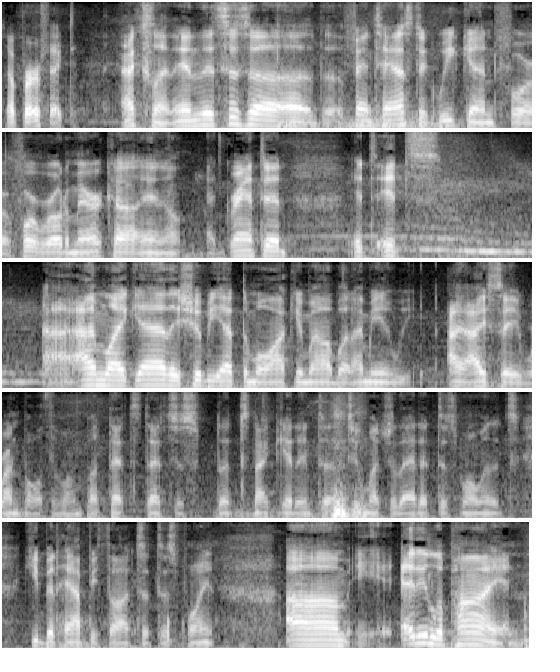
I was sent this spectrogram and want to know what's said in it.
so perfect. Excellent, and this is a, a fantastic weekend for, for Road America. And uh, granted, it, it's I'm like, yeah, they should be at the Milwaukee Mile, but I mean, we, I, I say run both of them, but that's that's just let's not get into too much of that at this moment. Let's keep it happy thoughts at this point. Um, Eddie LePine,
